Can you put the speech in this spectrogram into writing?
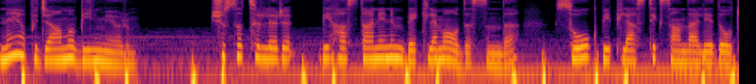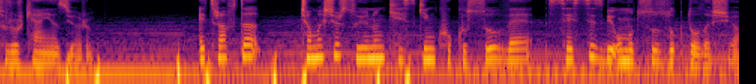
Ne yapacağımı bilmiyorum. Şu satırları bir hastanenin bekleme odasında, soğuk bir plastik sandalyede otururken yazıyorum. Etrafta çamaşır suyunun keskin kokusu ve sessiz bir umutsuzluk dolaşıyor.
